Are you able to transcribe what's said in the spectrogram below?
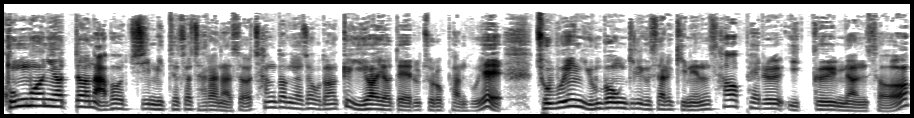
공무원이었던 아버지 밑에서 자라나서 창덕여자고등학교 이화여대를 졸업한 후에 조부인 윤봉길 의사를 기내는 사업회를 이끌면서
